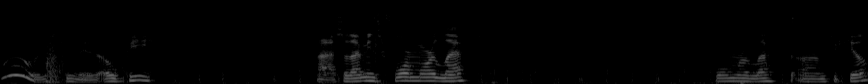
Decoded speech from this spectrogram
Woo, this team is OP. Ah, so that means four more left. Four more left um, to kill.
